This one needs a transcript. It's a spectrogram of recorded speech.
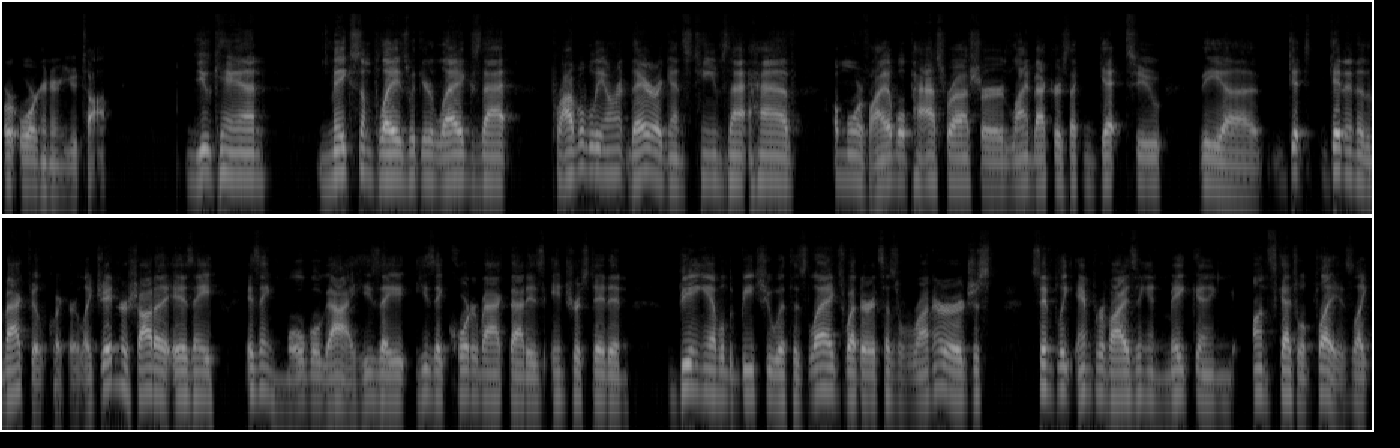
or Oregon or Utah. You can make some plays with your legs that probably aren't there against teams that have a more viable pass rush or linebackers that can get to the uh, get get into the backfield quicker. Like Jaden Rashada is a is a mobile guy. He's a he's a quarterback that is interested in being able to beat you with his legs, whether it's as a runner or just simply improvising and making unscheduled plays. Like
